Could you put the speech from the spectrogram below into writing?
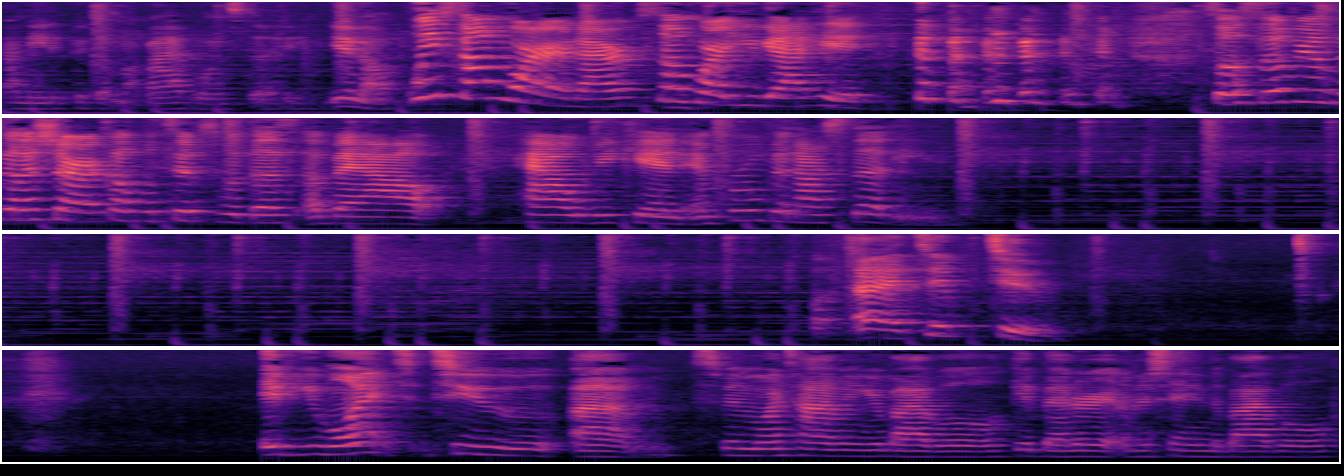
I need to pick up my Bible and study. You know, we somewhere in there, somewhere you got hit. so Sylvia's gonna share a couple tips with us about how we can improve in our studying. Uh, tip two. If you want to um, spend more time in your Bible, get better at understanding the Bible,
